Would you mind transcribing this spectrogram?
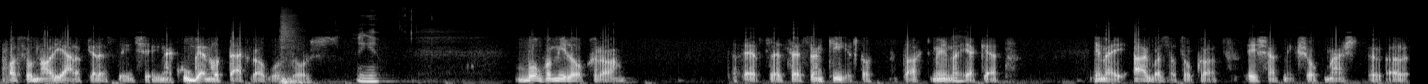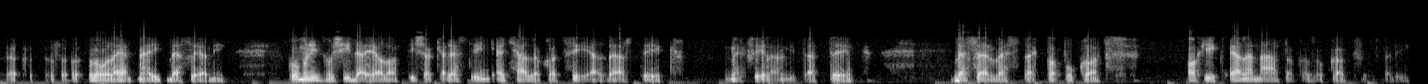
haszonnal jár a kereszténységnek. Hugenottákra gondolsz. Igen bogomilokra. Tehát egyszerűen kiirtottak némelyeket, némely ágazatokat, és hát még sok másról lehetne itt beszélni. kommunizmus ideje alatt is a keresztény egyházakat széjelverték, megfélelmítették, beszerveztek papokat, akik ellenálltak, azokat pedig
